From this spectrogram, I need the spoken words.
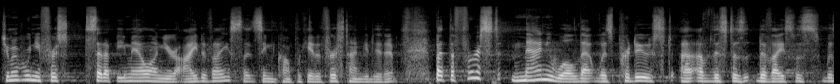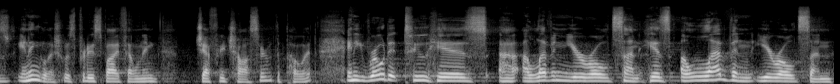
do you remember when you first set up email on your iDevice? That seemed complicated the first time you did it. But the first manual that was produced uh, of this device was, was in English, was produced by a fellow named Geoffrey Chaucer, the poet, and he wrote it to his 11 uh, year old son, his 11 year old son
